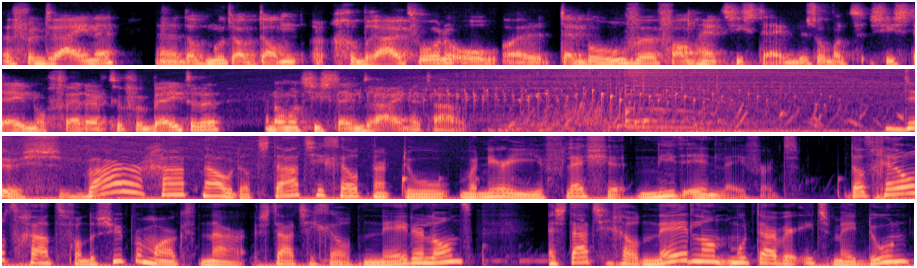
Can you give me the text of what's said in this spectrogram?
verdwijnen. dat moet ook dan gebruikt worden om, ten behoeve van het systeem. Dus om het systeem nog verder te verbeteren en om het systeem draaiende te houden. Dus waar gaat nou dat statiegeld naartoe wanneer je je flesje niet inlevert? Dat geld gaat van de supermarkt naar Statiegeld Nederland. En Statiegeld Nederland moet daar weer iets mee doen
